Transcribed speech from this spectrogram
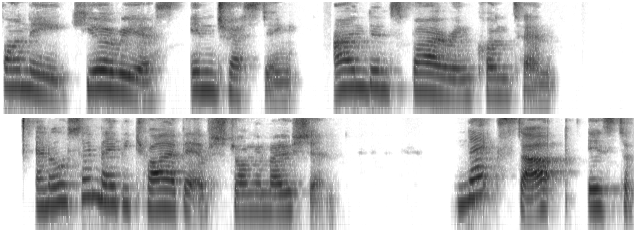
funny, curious, interesting, and inspiring content. And also maybe try a bit of strong emotion. Next up is to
